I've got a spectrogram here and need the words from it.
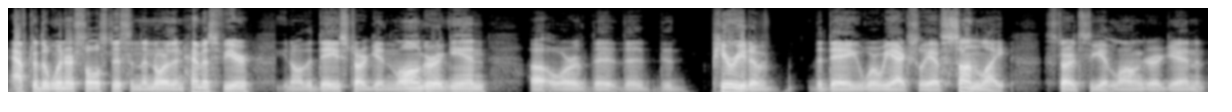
after the winter solstice in the northern hemisphere, you know, the days start getting longer again, uh, or the, the the period of the day where we actually have sunlight starts to get longer again, and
